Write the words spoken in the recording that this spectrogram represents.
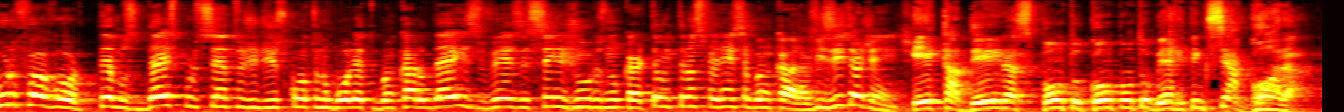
Por favor, temos 10% de desconto no boleto bancário, 10 vezes sem juros no cartão e transferência bancária. Visite a gente. ecadeiras.com.br, tem que ser agora.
